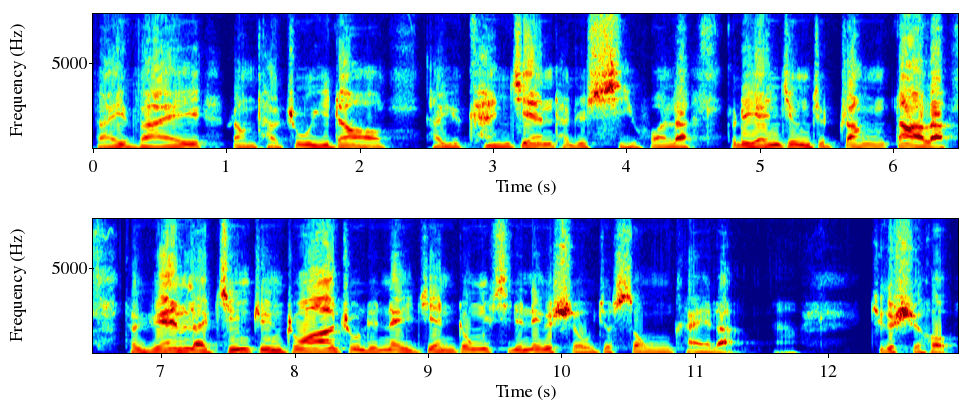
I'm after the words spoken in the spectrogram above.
摆摆，让他注意到，他一看见他就喜欢了，他的眼睛就张大了，他原来紧紧抓住的那件东西的那个手就松开了啊。这个时候，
